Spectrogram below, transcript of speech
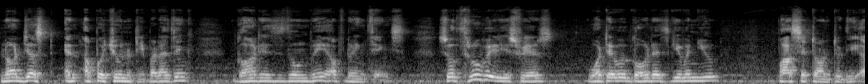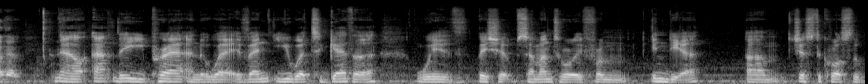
not just an opportunity, but I think God has His own way of doing things. So through various ways, whatever God has given you, pass it on to the other. Now, at the Prayer and Aware event, you were together with Bishop Samantaroy from India, um, just across the,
